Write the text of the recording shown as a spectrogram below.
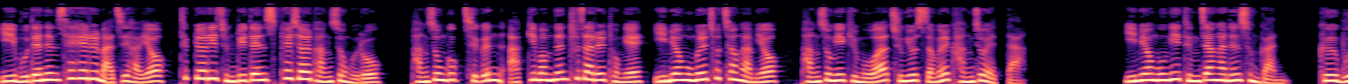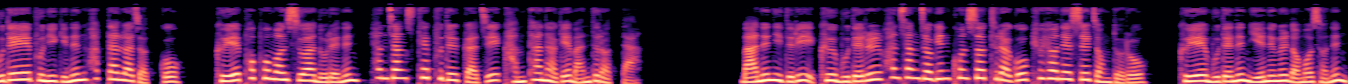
이 무대는 새해를 맞이하여 특별히 준비된 스페셜 방송으로 방송국 측은 아낌없는 투자를 통해 이명웅을 초청하며 방송의 규모와 중요성을 강조했다. 이명웅이 등장하는 순간 그 무대의 분위기는 확 달라졌고 그의 퍼포먼스와 노래는 현장 스태프들까지 감탄하게 만들었다. 많은 이들이 그 무대를 환상적인 콘서트라고 표현했을 정도로 그의 무대는 예능을 넘어서는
